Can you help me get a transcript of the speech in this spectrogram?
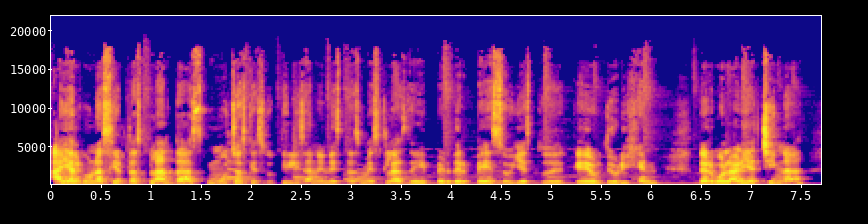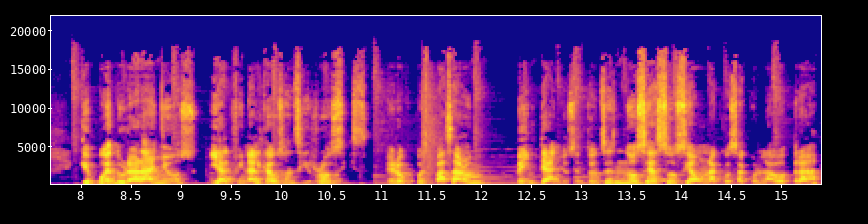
Hay algunas ciertas plantas, muchas que se utilizan en estas mezclas de perder peso y esto de, de origen de herbolaria china, que pueden durar años y al final causan cirrosis, pero pues pasaron 20 años, entonces no se asocia una cosa con la otra.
